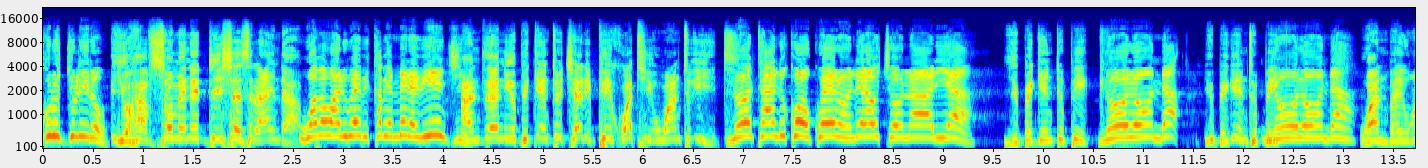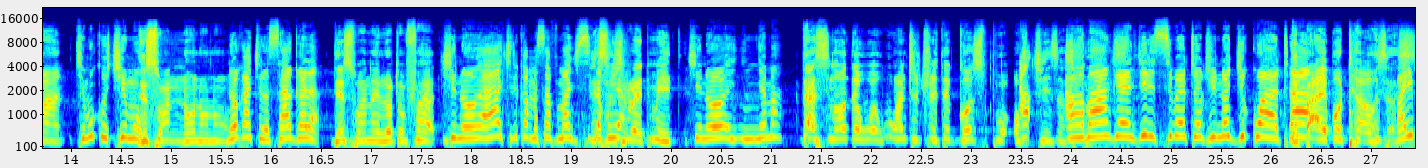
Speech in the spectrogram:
ku- lujjuliro you have so many dishes lined up, waba waliwo ebika by'emmere bingi. And then you begin to cherry pick what you want to eat. n'otandika okweronderawo ky'onaalya. You begin to pick, n'olonda. You begin to pick. N'olonda. One by one. kimu ku kimu. This one, no, no, no. noga kino saagala. This one, a lot of fat. kino ah, kiriko amasafu mangi This is red meat. kino nyama That's not the way we want to treat the gospel of Jesus Christ. enjiri si bweto tulina The Bible tells us in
